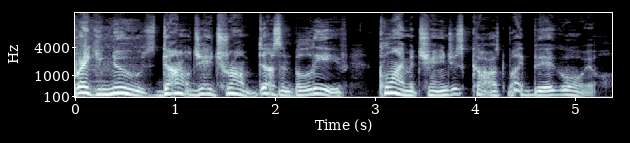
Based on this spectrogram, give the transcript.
Breaking news Donald J. Trump doesn't believe climate change is caused by big oil.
